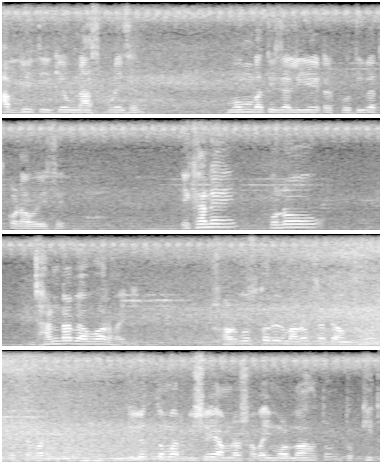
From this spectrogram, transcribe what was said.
আবৃত্তি, কেউ নাচ করেছেন। মোমবাতি জ্বালিয়ে এটার প্রতিবাদ করা হয়েছে। এখানে কোনো ঝান্ডা ব্যবহার হয়নি। সর্বস্তরের মানুষ যাতে অংশগ্রহণ করতে পারে, তিলোত্তমার বিষয়ে আমরা সবাই মর্মাহত, দুঃখিত।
